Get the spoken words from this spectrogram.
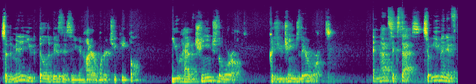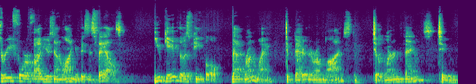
So the minute you build a business and you can hire one or two people, you have changed the world because you changed their worlds. And that's success. So even if three, four, or five years down the line your business fails, you gave those people that runway to better their own lives, to to learn things, to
